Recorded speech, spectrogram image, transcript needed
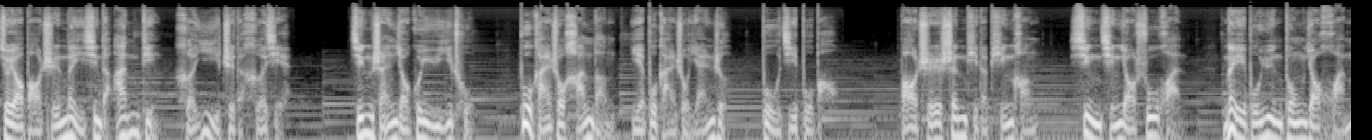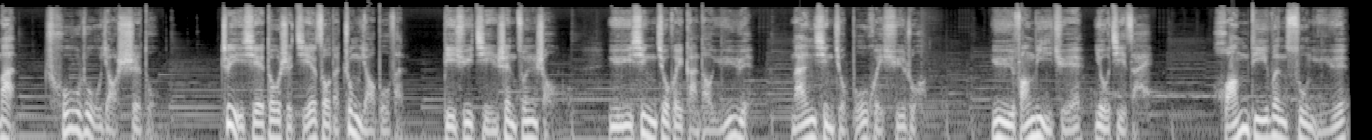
就要保持内心的安定和意志的和谐，精神要归于一处，不感受寒冷，也不感受炎热，不饥不饱，保持身体的平衡，性情要舒缓，内部运动要缓慢，出入要适度。这些都是节奏的重要部分，必须谨慎遵守。女性就会感到愉悦，男性就不会虚弱。预防秘诀又记载，皇帝问素女曰：“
